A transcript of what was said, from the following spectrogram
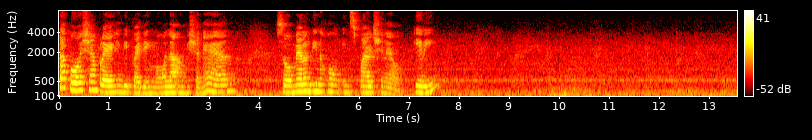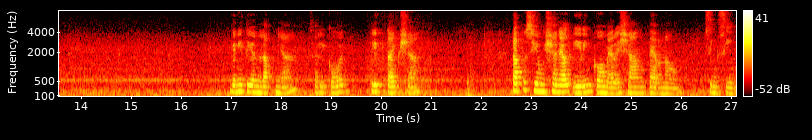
Tapos, syempre, hindi pwedeng mawala ang Chanel. So, meron din akong inspired Chanel earring. Ganito yung lock niya sa likod. Clip type siya. Tapos yung Chanel earring ko, meron siyang ternong sing-sing.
